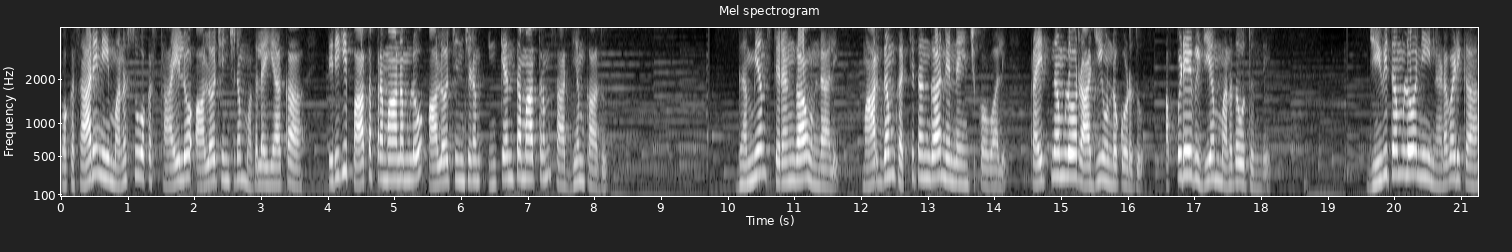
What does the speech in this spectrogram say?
ఒకసారి నీ మనస్సు ఒక స్థాయిలో ఆలోచించడం మొదలయ్యాక తిరిగి పాత ప్రమాణంలో ఆలోచించడం ఇంకెంత మాత్రం సాధ్యం కాదు. గమ్యం స్థిరంగా ఉండాలి. మార్గం ఖచ్చితంగా నిర్ణయించుకోవాలి. ప్రయత్నంలో రాజీ ఉండకూడదు. అప్పుడే విజయం మనదవుతుంది. జీవితంలో నీ నడవడిక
